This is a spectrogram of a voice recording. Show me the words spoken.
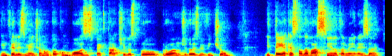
infelizmente, eu não estou com boas expectativas para o ano de 2021. E tem a questão da vacina também, né, Isaac?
